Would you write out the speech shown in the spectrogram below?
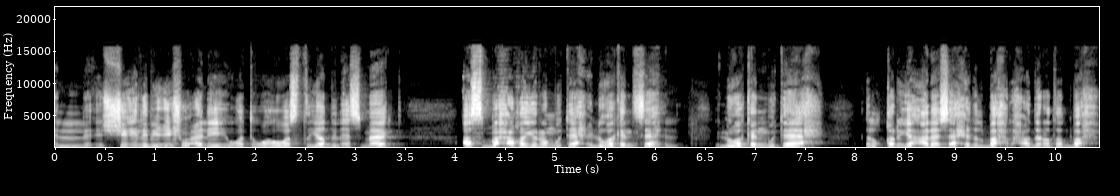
ال الشيء اللي بيعيشوا عليه وهو اصطياد الأسماك أصبح غير متاح اللي هو كان سهل. اللي هو كان متاح القرية على ساحل البحر حاضرة البحر.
